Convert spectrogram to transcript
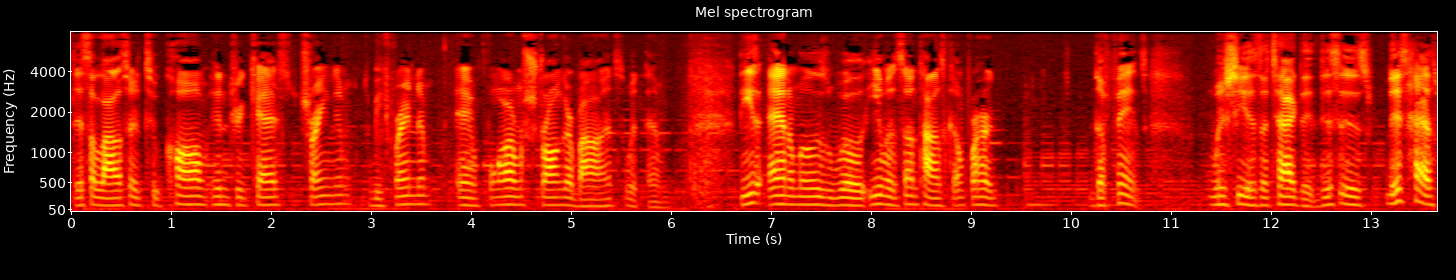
This allows her to calm injured cats, train them, befriend them, and form stronger bonds with them. These animals will even sometimes come for her defense when she is attacked. This is this has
